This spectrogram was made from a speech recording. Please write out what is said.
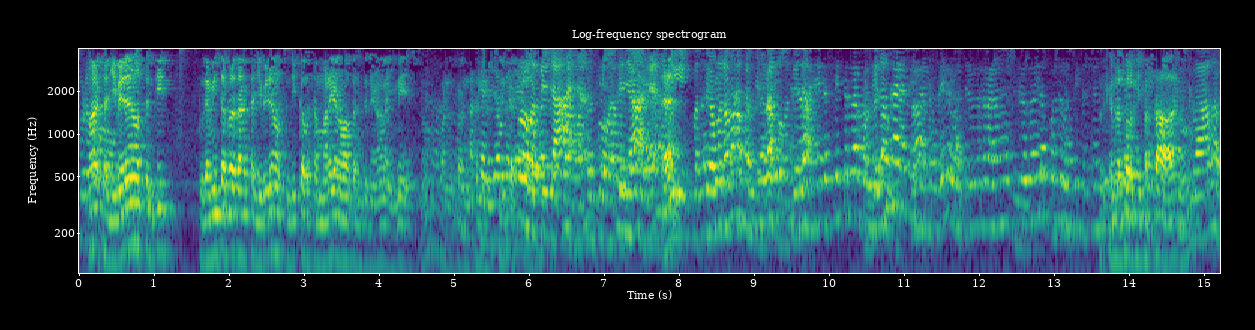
però... Bueno, s'allibera en el sentit podem interpretar en s'allibera en el sentit que la seva mare ja no la pentinarà mai més, no? Quan, quan se'ns Aquell lloc explica que Però la té allà, eh? Però la té allà, eh? Eh? Sí, la seva mare no la pentinarà, però la té allà. Eh, de fet, la releva encara més enrere, la treu de davant el mostrador i la posa a les habitacions. Perquè no torni a passar, no? Clar, la,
